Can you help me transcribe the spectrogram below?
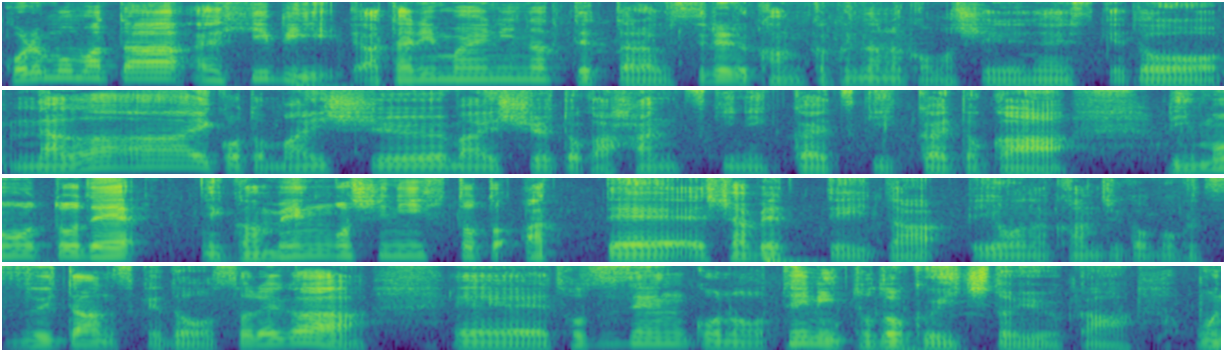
これもまた日々当たり前になってったら薄れる感覚なのかもしれないですけど、長いこと毎週毎週とか半月に1回月1回とか、リモートで画面越しに人と会って喋っていたような感じが僕続いたんですけど、それが、えー、突然この手に届く位置というか、同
